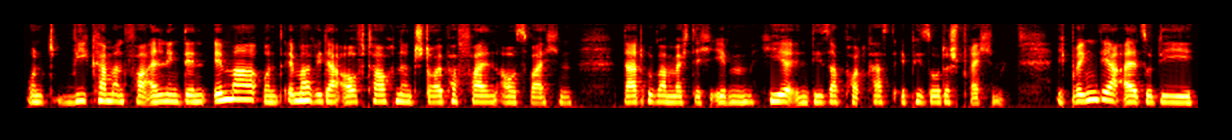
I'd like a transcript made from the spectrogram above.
Und wie kann man vor allen Dingen den immer und immer wieder auftauchenden Stolperfallen ausweichen? Darüber möchte ich eben hier in dieser Podcast-Episode sprechen. Ich bringe dir also die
